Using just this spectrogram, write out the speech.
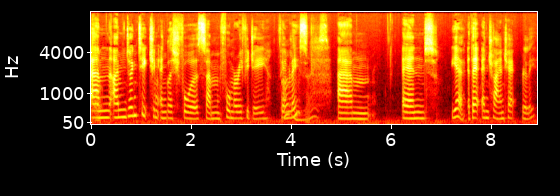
Um, I'm doing teaching English for some former refugee families. Oh, nice. Um, and yeah, that and Chai and Chat really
